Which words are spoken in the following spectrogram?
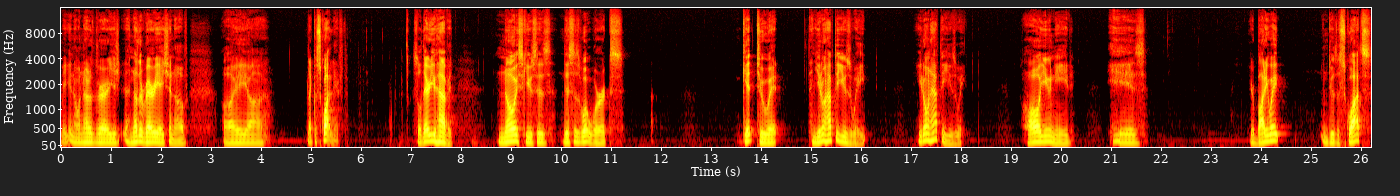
you know another variation another variation of a uh, like a squat lift. So there you have it. No excuses. This is what works. Get to it, and you don't have to use weight. You don't have to use weight. All you need is your body weight and do the squats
